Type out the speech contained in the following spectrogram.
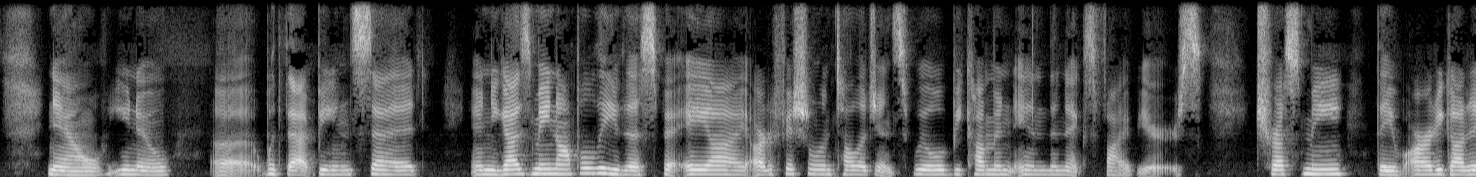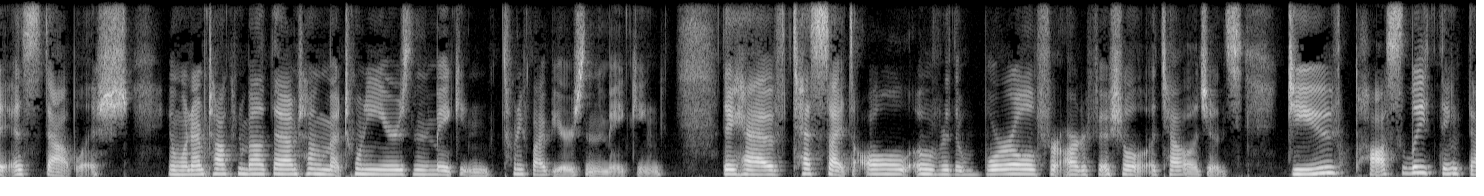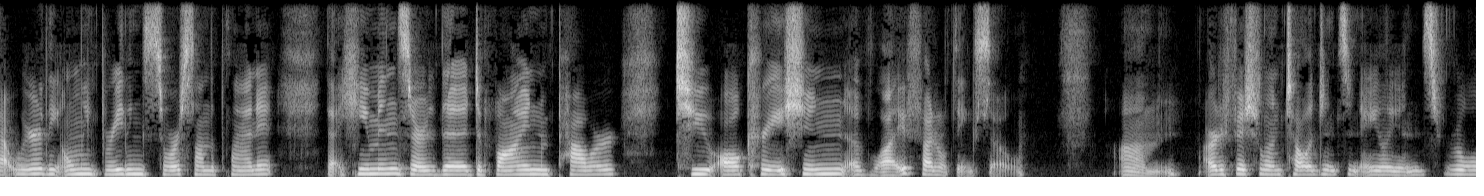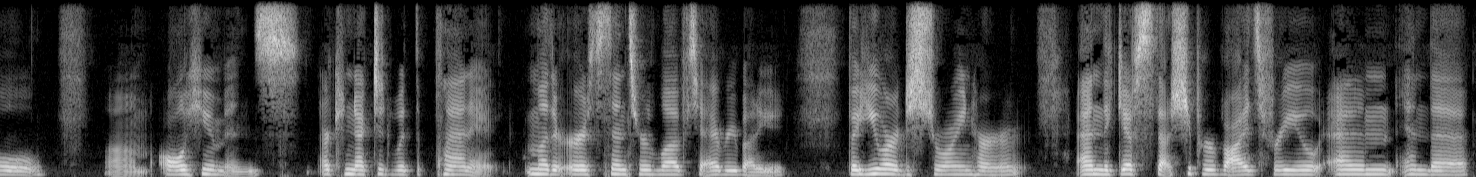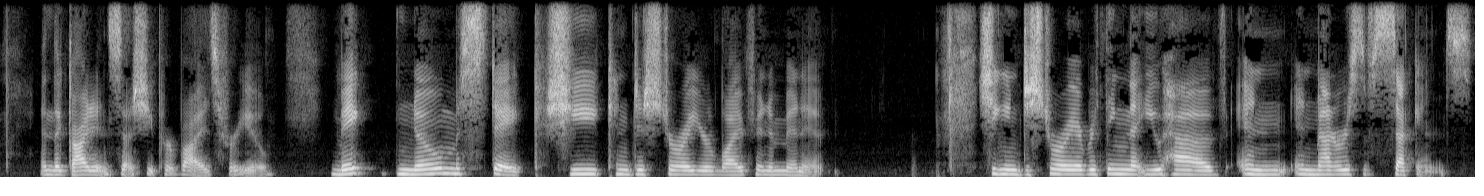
Now, you know, uh, with that being said, and you guys may not believe this, but AI, artificial intelligence, will be coming in the next five years. Trust me, they've already got it established. And when I'm talking about that, I'm talking about 20 years in the making, 25 years in the making. They have test sites all over the world for artificial intelligence. Do you possibly think that we're the only breathing source on the planet? That humans are the divine power to all creation of life? I don't think so. Um, artificial intelligence and aliens rule um, all humans, are connected with the planet. Mother Earth sends her love to everybody, but you are destroying her and the gifts that she provides for you and and the and the guidance that she provides for you. Make no mistake, she can destroy your life in a minute. She can destroy everything that you have in in matters of seconds.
